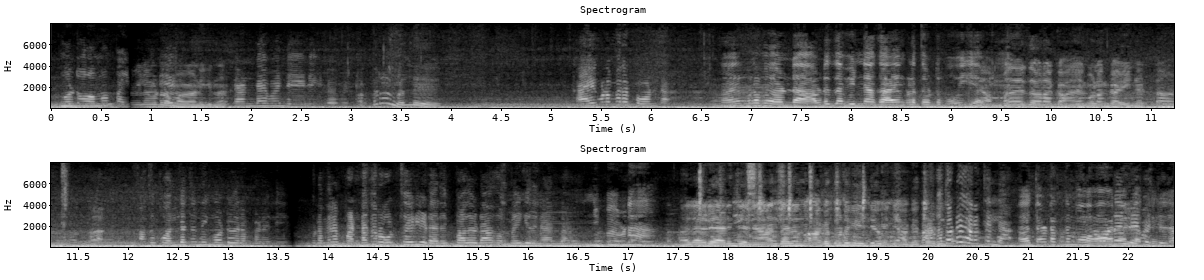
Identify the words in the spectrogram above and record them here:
ഇങ്ങോട്ട് പോകുമ്പോ രണ്ടേ പോയിന്റ് ഏഴ് കിലോമീറ്റർ അത്ര കായംകുളം വരെ പോണ്ട. കായംകുളം വേണ്ട. അവിടുന്ന് പിന്നെ കായംകുളത്തോട്ട് പോയി അമ്മ നേരത്തെ പറഞ്ഞ കായംകുളം കഴിഞ്ഞിട്ടാണ് വന്നത്. അത് കൊല്ലത്ത് നിന്ന് ഇങ്ങോട്ട് ഇവിടെ അങ്ങനെ പണ്ടൊക്കെ റോഡ് സൈഡിൽ ഇടാറ് ഇപ്പൊ അത് ഇടാൻ സമ്മതിക്കുന്നില്ല. എന്താ? ഇനിയിപ്പോ എവിടാ? അല്ല ഒരു കാര്യം ചെയ്യാം. ഞാൻ എന്തായാലും അകത്തോട്ട് കയറ്റി അകത്തോട്ട് അകത്തോട്ട് കയറത്തില്ല. അകത്തോട്ടൊന്നും പോകാനേ റോഡിലേ പറ്റില്ല.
